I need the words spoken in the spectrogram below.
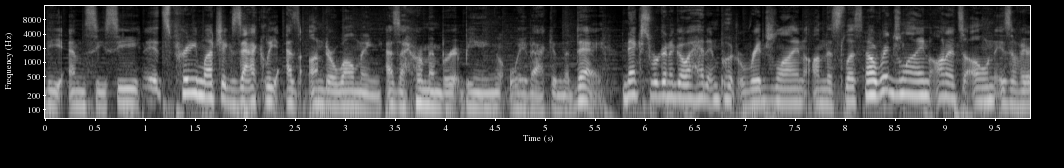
the MCC, it's pretty much exactly as underwhelming as I remember it being way back in the day. Next, we're gonna go ahead and put Ridgeline on this list. Now, Ridgeline on its own is a very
